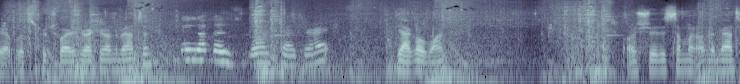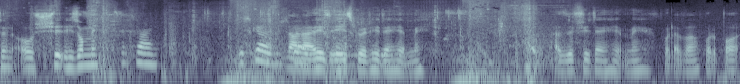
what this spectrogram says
Yeah, let's switch way. You reckon on the mountain? You got those launch pads, right? Yeah, I got one. Oh shit, there's someone on the mountain. Oh shit, he's on me. That's fine. Just go, just No, go. no, he's, he's good. He didn't hit me. As if he didn't hit me. Whatever. What a bot.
